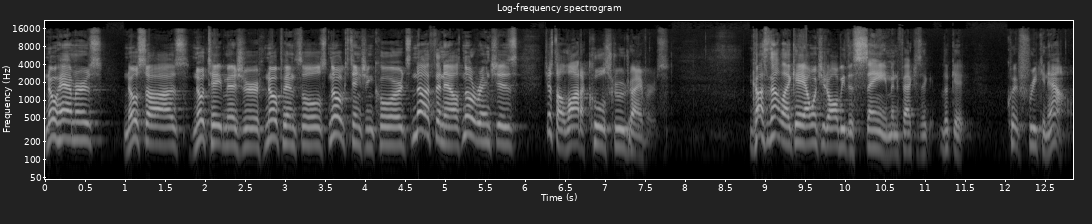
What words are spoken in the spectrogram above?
No hammers, no saws, no tape measure, no pencils, no extension cords, nothing else, no wrenches, just a lot of cool screwdrivers. God's not like, hey, I want you to all be the same. In fact, He's like, look at, quit freaking out.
